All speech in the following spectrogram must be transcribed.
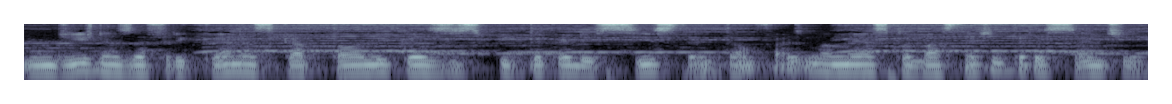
Indígenas, africanas, católicas, espírita kardecista, então faz uma mescla bastante interessante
